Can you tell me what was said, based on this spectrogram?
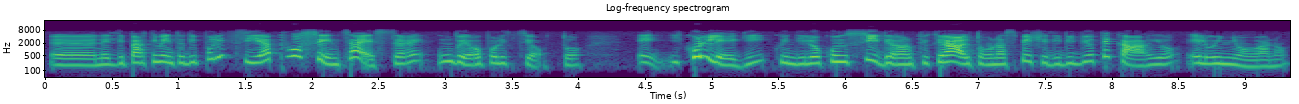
eh, nel Dipartimento di Polizia pur senza essere un vero poliziotto e i colleghi quindi lo considerano più che altro una specie di bibliotecario e lo ignorano.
